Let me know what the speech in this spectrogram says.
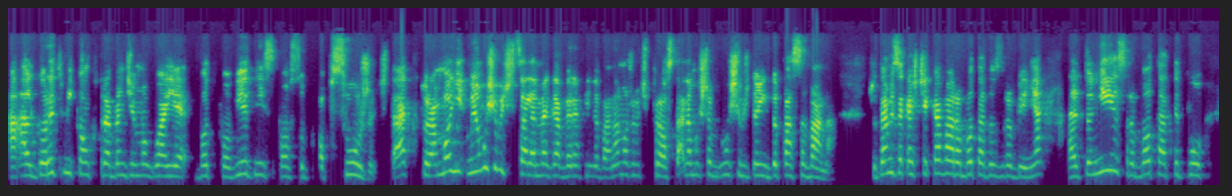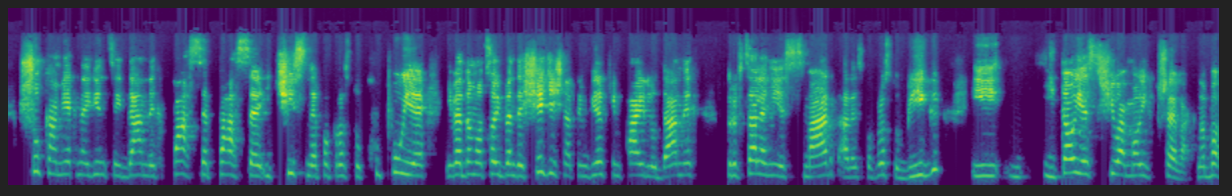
a algorytmiką, która będzie mogła je w odpowiedni sposób obsłużyć, tak? która nie musi być wcale mega wyrafinowana, może być prosta, ale musi, musi być do nich dopasowana. Że tam jest jakaś ciekawa robota do zrobienia, ale to nie jest robota typu szukam jak najwięcej danych, pasę, pasę i cisnę, po prostu kupuję, nie wiadomo co i będę siedzieć na tym wielkim pailu danych, który wcale nie jest smart, ale jest po prostu big i, i to jest siła moich przewag. No bo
